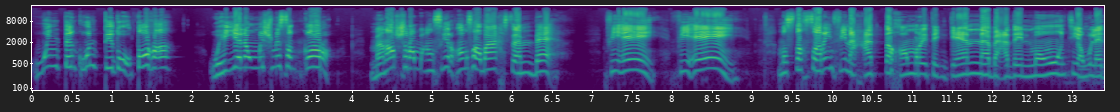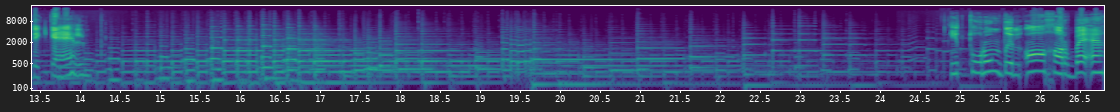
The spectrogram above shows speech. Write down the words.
وأنت كنت دقتها وهي لو مش مسكرة. ما نشرب عصير قصب أحسن بقى. في إيه؟ في إيه؟ مستخسرين فينا حتى خمرة الجنة بعد الموت يا ولاد الكلب. الطرند الآخر بقى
